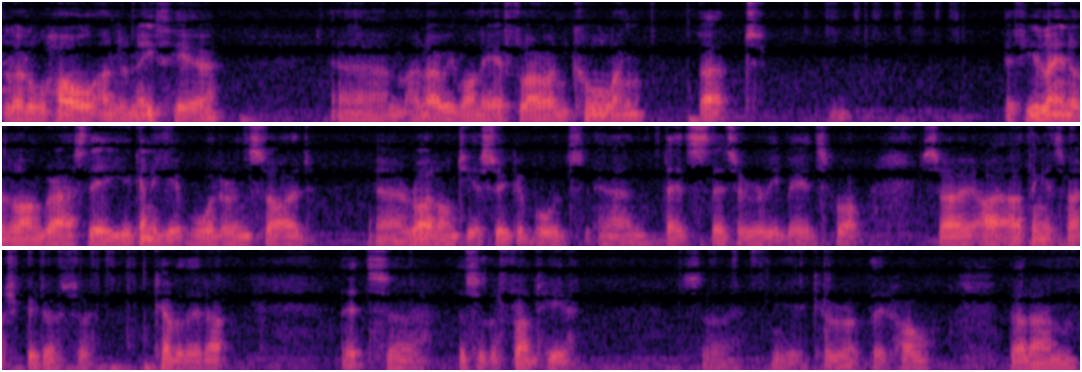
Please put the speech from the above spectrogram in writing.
little hole underneath here um, I know we want airflow and cooling, but if you land in the long grass there, you're going to get water inside, uh, right onto your circuit boards, and that's that's a really bad spot. So I, I think it's much better to cover that up. That's uh, this is the front here, so yeah, cover up that hole. But um,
